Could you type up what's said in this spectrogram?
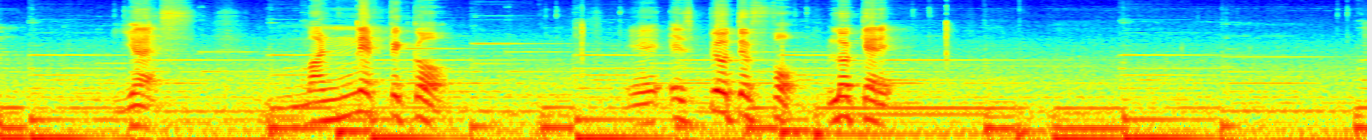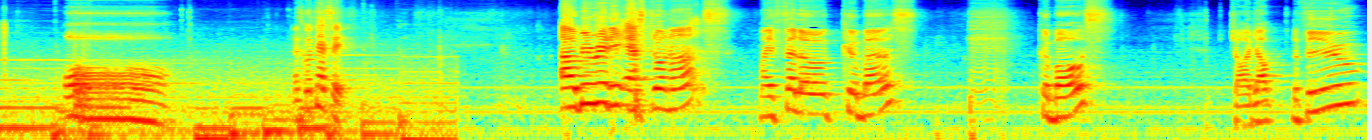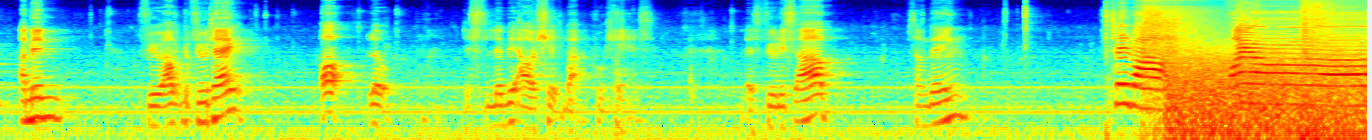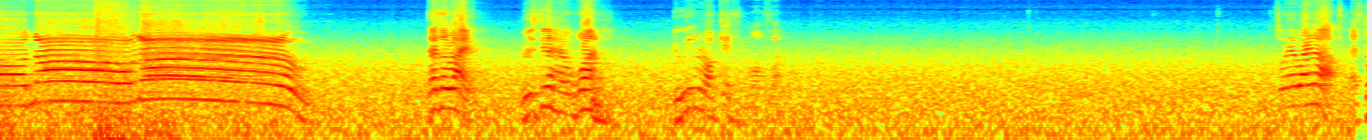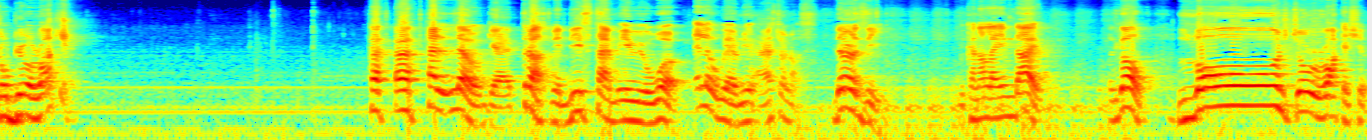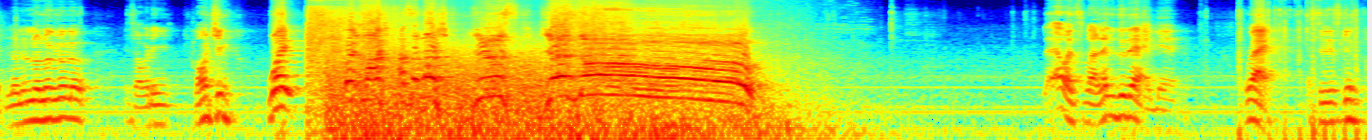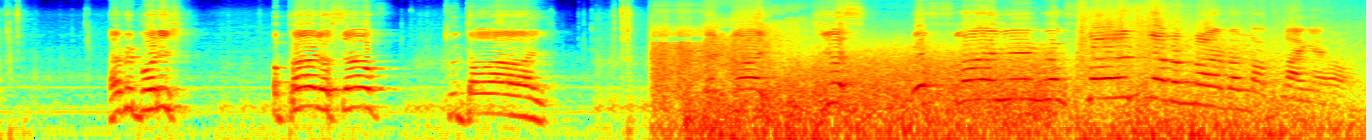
Yes. Magnifico! It is beautiful. Look at it. Oh! Let's go test it. Are we ready, astronauts? My fellow Kerbos? Kerbos? Charge up the fuel. I mean, fill up the fuel tank. Oh, look. It's a little bit out of shape, but who cares? Let's fill this up. Something. Spacebar! Fire! No! No! That's alright. We still have one. Building rockets is more fun. So why not? Let's go build a rocket. Hello guys, trust me, this time it will work. Hello, we have new astronauts. There's Z. We cannot let him die. Let's go. Launch the rocket ship. Look, look, look, look, look. It's already launching. Wait, wait, launch! I said launch! Yes! Yes! No! That was fun. Let's do that again. Right. Let's do this again. Everybody, prepare yourself to die. Then die. Yes, we're flying. We're flying. Never mind, we're not flying at all.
